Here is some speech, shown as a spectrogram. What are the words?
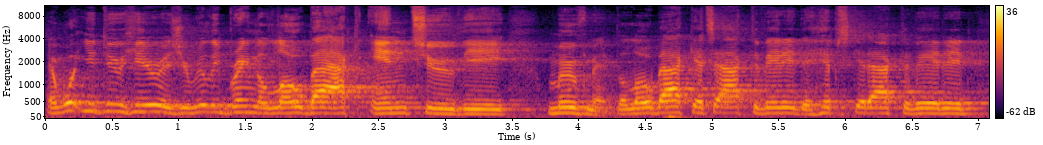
And what you do here is you really bring the low back into the movement. The low back gets activated, the hips get activated,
